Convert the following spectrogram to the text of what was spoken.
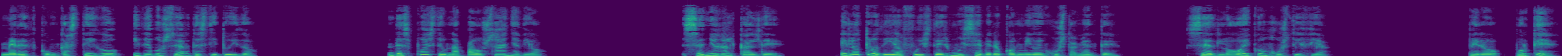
merezco un castigo y debo ser destituido. Despues de una pausa añadió señor alcalde el otro dia fuisteis muy severo conmigo injustamente. Sedlo hoy con justicia pero por qué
